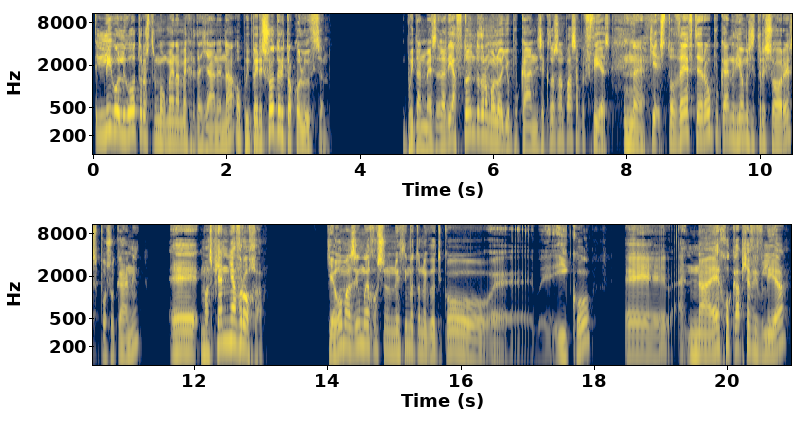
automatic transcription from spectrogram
λίγο λιγότερο στριμωγμένα μέχρι τα Γιάννενα, όπου οι περισσότεροι το ακολούθησαν. Που ήταν μέσα. Δηλαδή αυτό είναι το δρομολόγιο που κάνεις, εκτός αν πας απευθείας. ναι. Και στο δεύτερο που κάνει 2,5-3 ώρες, πόσο κάνει, ε, μας πιάνει μια βρόχα. Και εγώ μαζί μου έχω συνεννοηθεί με τον εκδοτικό ε, οίκο ε, να έχω κάποια βιβλία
